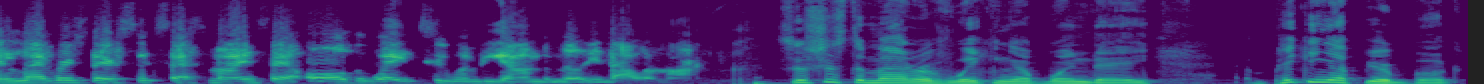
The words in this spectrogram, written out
and leverage their success mindset all the way to and beyond the million dollar mark. So it's just a matter of waking up one day, picking up your book,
